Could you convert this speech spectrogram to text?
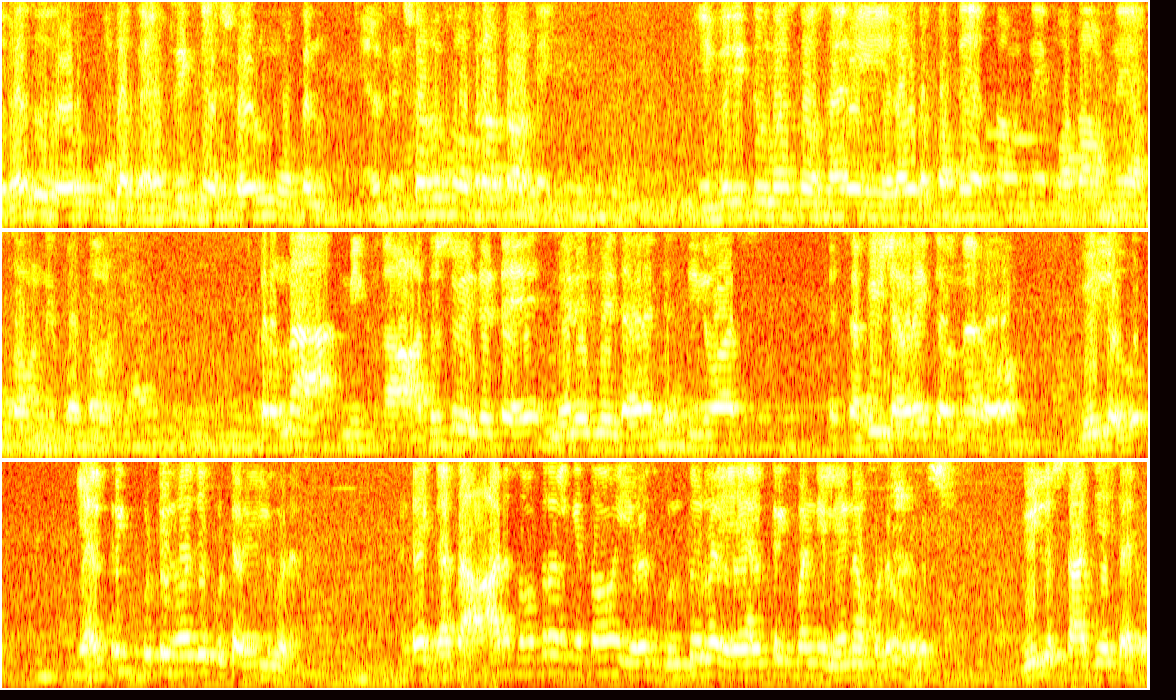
ఈరోజు ఇది ఒక electric showroom open electric showrooms open అవుతా ఉంటాయి ఎవ్రీ టూ మంత్స్కి ఒకసారి ఏదో ఒకటి కొత్త వస్తూ ఉంటున్నాయి పోతా ఉంటున్నాయి వస్తూ ఉంటున్నాయి పోతా ఉంటున్నాయి ఇక్కడ ఉన్న మీకు ఆ అదృష్టం ఏంటంటే మేనేజ్మెంట్ ఎవరైతే శ్రీనివాస్ సభ్యులు ఎవరైతే ఉన్నారో వీళ్ళు ఎలక్ట్రిక్ పుట్టినరోజు పుట్టారు వీళ్ళు కూడా. అంటే గత ఆరు సంవత్సరాల క్రితం ఈరోజు గుంటూరులో ఏ ఎలక్ట్రిక్ బండి లేనప్పుడు వీళ్ళు స్టార్ట్ చేశారు.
